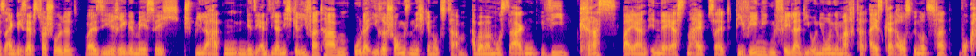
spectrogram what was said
ist eigentlich selbst verschuldet, weil sie regelmäßig Spiele hatten, in denen sie entweder nicht geliefert haben oder ihre Chancen nicht genutzt haben. Aber man muss sagen, wie krass Bayern in der ersten Halbzeit die wenigen Fehler, die Union gemacht hat, eiskalt ausgenutzt hat. Boah,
